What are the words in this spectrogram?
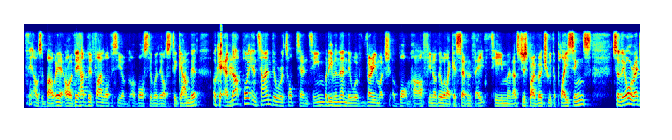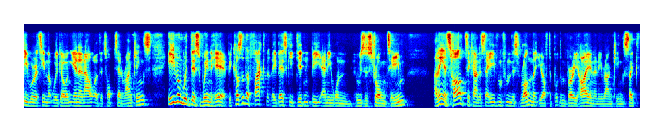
I think that was about it. Oh, they had the final, obviously, of, of Austin where they lost to Gambit. Okay, at mm-hmm. that point in time, they were a top 10 team, but even then, they were very much a bottom half. You know, they were like a seventh, eighth team, and that's just by virtue of the placings. So they already were a team that were going in and out of the top 10 rankings. Even with this win here, because of the fact that they basically didn't beat anyone who was a strong team, I think it's hard to kind of say, even from this run, that you have to put them very high in any rankings. Like,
